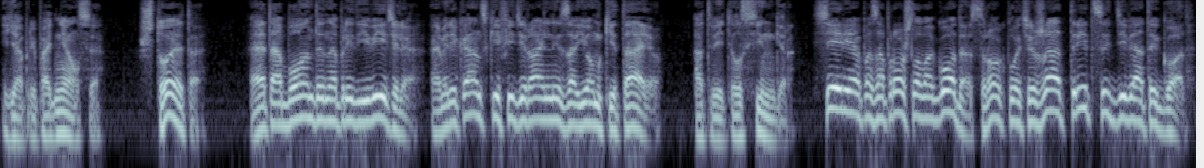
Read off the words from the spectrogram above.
Я приподнялся. «Что это?» «Это бонды на предъявителя, американский федеральный заем Китаю», — ответил Сингер. Серия позапрошлого года, срок платежа 39 год.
